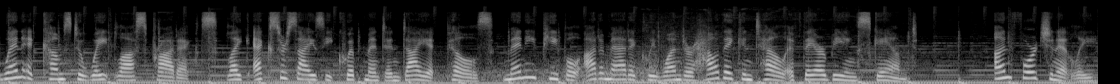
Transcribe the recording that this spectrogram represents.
When it comes to weight loss products, like exercise equipment and diet pills, many people automatically wonder how they can tell if they are being scammed. Unfortunately,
